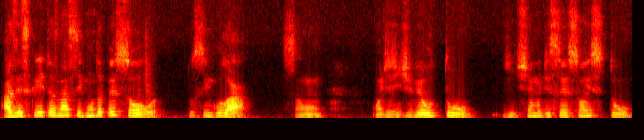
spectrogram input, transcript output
as escritas na segunda pessoa do singular. São onde a gente vê o tu. A gente chama de sessões tu.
